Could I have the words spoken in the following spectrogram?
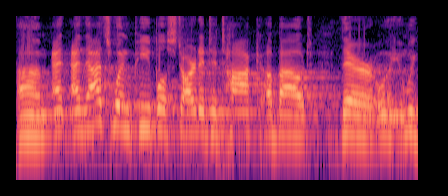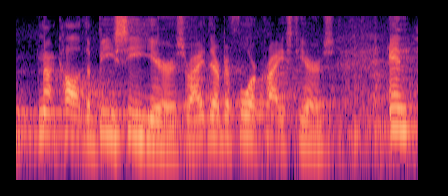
Um, and, and, that's when people started to talk about their, we might call it the BC years, right? Their before Christ years. And,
